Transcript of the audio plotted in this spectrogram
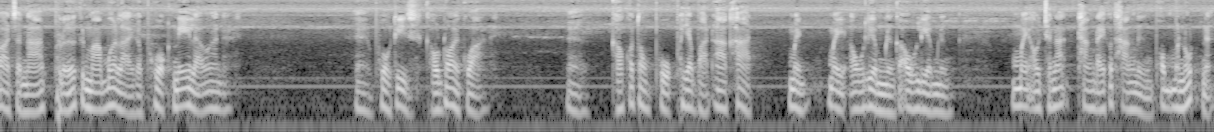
วาสนาเผลอขึ้นมาเมื่อไหร่กับพวกนี้แล้วงั้นพวกที่เขาด้อยกว่าเขาก็ต้องผูกพยาบาทอาฆาตไม่ไม่เอาเหลี่ยมหนึ่งก็เอาเหลี่ยมหนึ่ง ไม่เอาชนะทางใดก็ทางหนึ่งเพราะมนุษย์นะ่ะ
